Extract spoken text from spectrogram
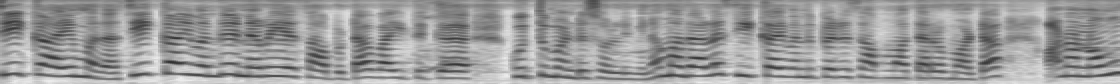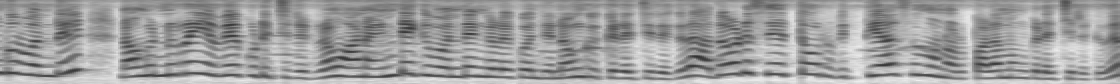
சீக்காயும் அதான். சீக்காய் வந்து நிறைய சாப்பிட்டா வயிற்றுக்கு குத்துமண்டு சொல்லுவினோம் அதால் சீக்காய் வந்து பெருசாக அம்மா தர மாட்டா ஆனால் நொங்கு வந்து நாங்கள் நிறையவே குடிச்சிட்டு இருக்கிறோம். ஆனால் இன்றைக்கு வந்து எங்களுக்கு கொஞ்சம் நொங்கு கிடைச்சிருக்குது. அதோடு சேர்த்து ஒரு வித்தியாசமான ஒரு பழமும் கிடைச்சிருக்குது.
